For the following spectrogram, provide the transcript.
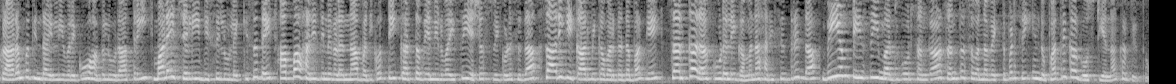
ಪ್ರಾರಂಭದಿಂದ ಇಲ್ಲಿಯವರೆಗೂ ಹಗಲು ರಾತ್ರಿ ಮಳೆ, ಚಳಿ, ಬಿಸಿಲು ಲೆಕ್ಕಿಸದೆ ಹಬ್ಬ ಹರಿದಿನಗಳನ್ನ ಬದಿಗೊತ್ತಿ ಕರ್ತವ್ಯ ನಿರ್ವಹಿಸಿ ಯಶಸ್ವಿಗೊಳಿಸಿದ ಸಾರಿಗೆ ಕಾರ್ಮಿಕ ವರ್ಗದ ಬಗ್ಗೆ ಸರ್ಕಾರ ಕೂಡಲೇ ಗಮನ ಹರಿಸಿದ್ರಿಂದ ಬಿಎಂಟಿಸಿ ಮಜ್ಬೂರ್ ಸಂಘ ಸಂತಸವನ್ನ ವ್ಯಕ್ತಪಡಿಸಿ ಇಂದು ಪತ್ರಿಕಾಗೋಷ್ಠಿಯನ್ನ ಕರೆದಿತ್ತು.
